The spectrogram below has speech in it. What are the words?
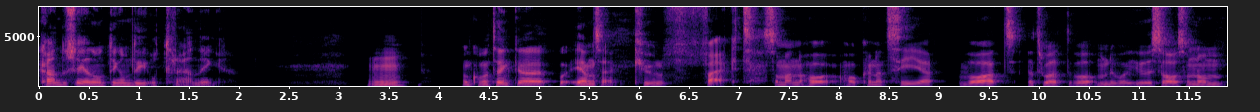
Kan du säga någonting om det och träning? Mm. De kommer att tänka på en så här kul fact som man har, har kunnat se var att, jag tror att det var, om det var i USA som de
